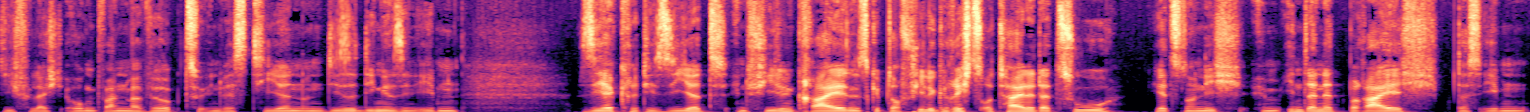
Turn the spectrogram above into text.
die vielleicht irgendwann mal wirkt, zu investieren. Und diese Dinge sind eben sehr kritisiert in vielen Kreisen. Es gibt auch viele Gerichtsurteile dazu, jetzt noch nicht im Internetbereich, dass eben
